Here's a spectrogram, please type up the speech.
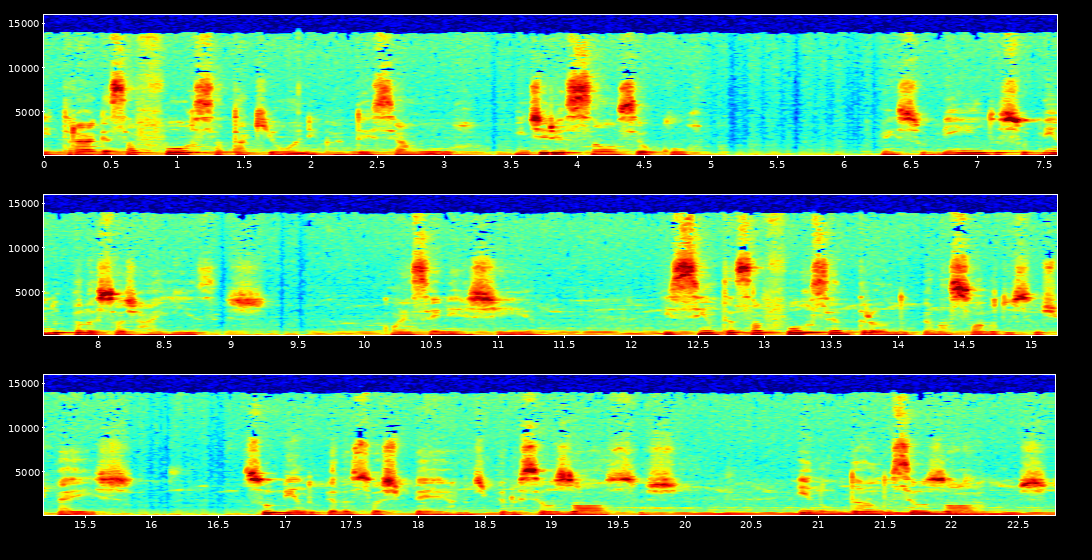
e traga essa força taquiônica desse amor em direção ao seu corpo. Vem subindo, subindo pelas suas raízes com essa energia e sinta essa força entrando pela sola dos seus pés, subindo pelas suas pernas, pelos seus ossos, inundando seus órgãos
